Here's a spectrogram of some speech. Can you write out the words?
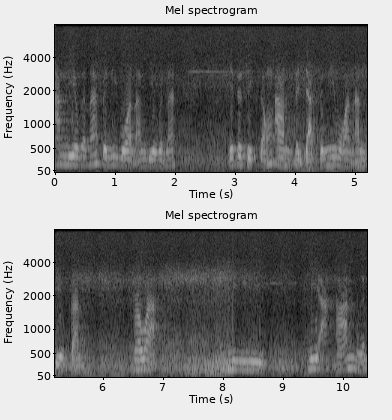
อันเดียวกันนะ เป็นนิวรณ์อันเดียวกันนะเจตสิกสองอันแต่จัดเป็นนิวรณ์อันเดียวกัน เพราะว่ามีมีอาหารเหมือน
